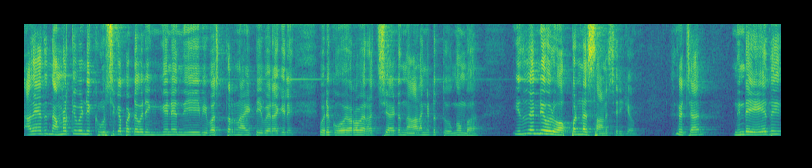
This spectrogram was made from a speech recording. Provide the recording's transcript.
അതായത് നമ്മൾക്ക് വേണ്ടി ക്രൂശിക്കപ്പെട്ടവൻ ഇങ്ങനെ നീ വിവസ്ത്രനായിട്ട് ഈ വിറകിൽ ഒരു കോറ വിറച്ചിയായിട്ട് നാണം കിട്ട് തൂങ്ങുമ്പോൾ ഇത് തന്നെ ഒരു ഓപ്പൺനെസ് ആണ് ശരിക്കും. എന്ന് വെച്ചാൽ നിന്റെ ഏത്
